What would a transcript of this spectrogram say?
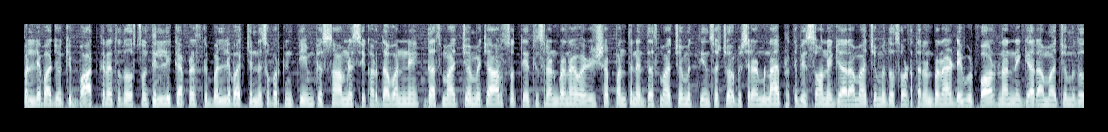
बल्लेबाजों की बात करें तो दोस्तों, दिल्ली कैपिटल्स के बल्लेबाज चेन्नई सुपर किंग टीम के सामने शिखर धवन ने दस मैचों में चार रन बनाए, वही ऋषभ पंत ने दस मैचों में तीन सौ चौबीस रन बनाए पृथ्वी शॉ ने ग्यारह मैचों में दो सौ अठहत्तर रन बनाए, डेविड वार्नर ने ग्यारह मैचों में दो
